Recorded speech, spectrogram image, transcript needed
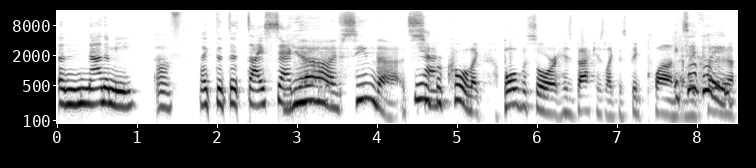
anatomy of like the, the dissect? Yeah, I've seen that. It's Yeah. super cool. Like Bulbasaur, his back is like this big plant. and Exactly. Hmm.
